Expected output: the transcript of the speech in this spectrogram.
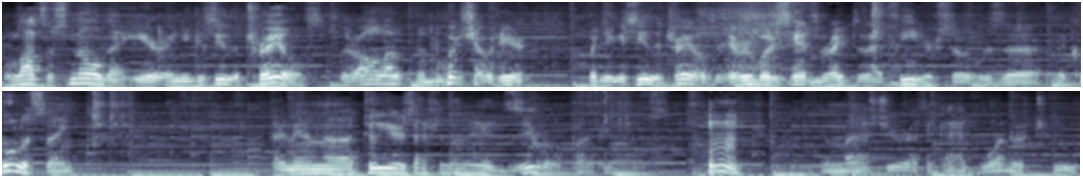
lots of snow that year, and you can see the trails. They're all out in the bush out here, but you can see the trails. Everybody's heading right to that feeder, so it was uh, the coolest thing. And then uh, two years after that, I had zero partridges. Hmm. And last year, I think I had one or two.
